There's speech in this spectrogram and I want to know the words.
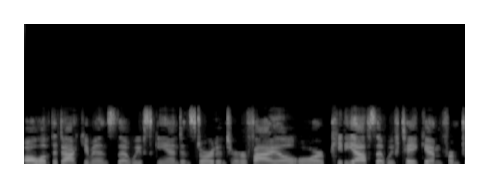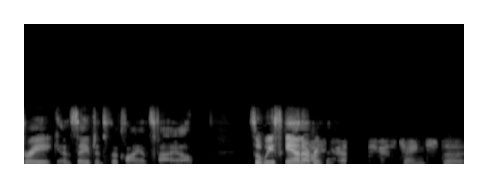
all of the documents that we've scanned and stored into her file or PDFs that we've taken from Drake and saved into the client's file. So we scan everything. change the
